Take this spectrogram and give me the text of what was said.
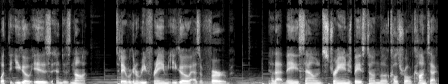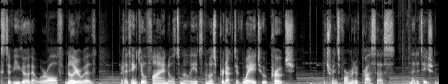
what the ego is and is not. Today, we're going to reframe ego as a verb. Now, that may sound strange based on the cultural context of ego that we're all familiar with, but I think you'll find ultimately it's the most productive way to approach the transformative process of meditation.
